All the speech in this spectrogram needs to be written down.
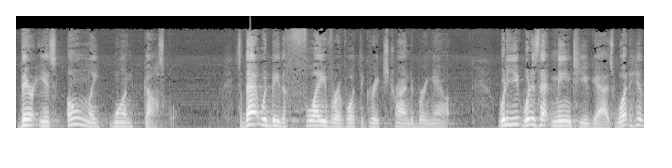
There is only one gospel. So that would be the flavor of what the Greek's trying to bring out. What, do you, what does that mean to you guys? What have,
